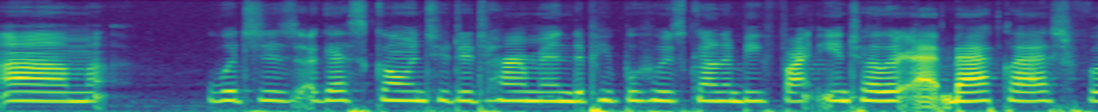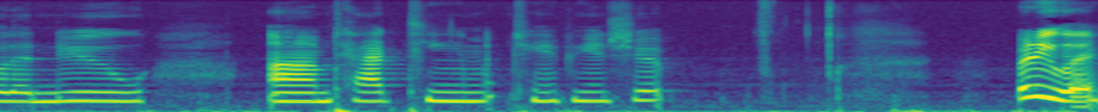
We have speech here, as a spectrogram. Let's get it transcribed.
um which is i guess going to determine the people who's going to be fighting each other at backlash for the new um tag team championship. But anyway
